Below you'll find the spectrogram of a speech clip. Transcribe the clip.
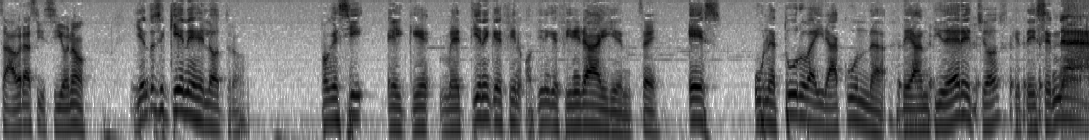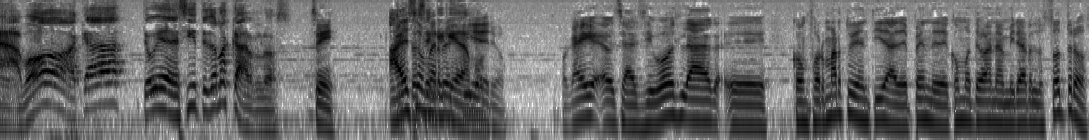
sabrás si sí o no. ¿Y entonces quién es el otro? Porque si el que me tiene que definir, o tiene que definir a alguien, Sí. es una turba iracunda de antiderechos que te dicen, nah, vos acá te voy a decir, te llamas Carlos. Sí. A eso me refiero. Porque hay, o sea, si vos la eh, conformar tu identidad depende de cómo te van a mirar los otros,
